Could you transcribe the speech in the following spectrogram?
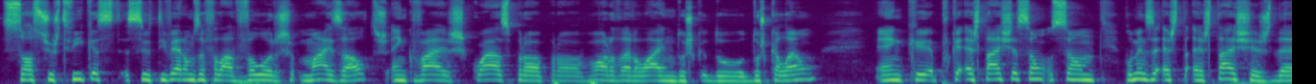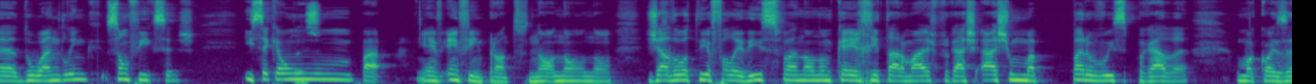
só se justifica se, se tivermos a falar de valores mais altos em que vais quase para o, para o borderline do, do, do escalão em que porque as taxas são, são pelo menos as, as taxas da, do handling são fixas. Isso é que é um pá, enfim, pronto, não, não, não, já do outro dia falei disso, pá, não, não me quero irritar mais porque acho, acho uma parvoíce pegada, uma coisa,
